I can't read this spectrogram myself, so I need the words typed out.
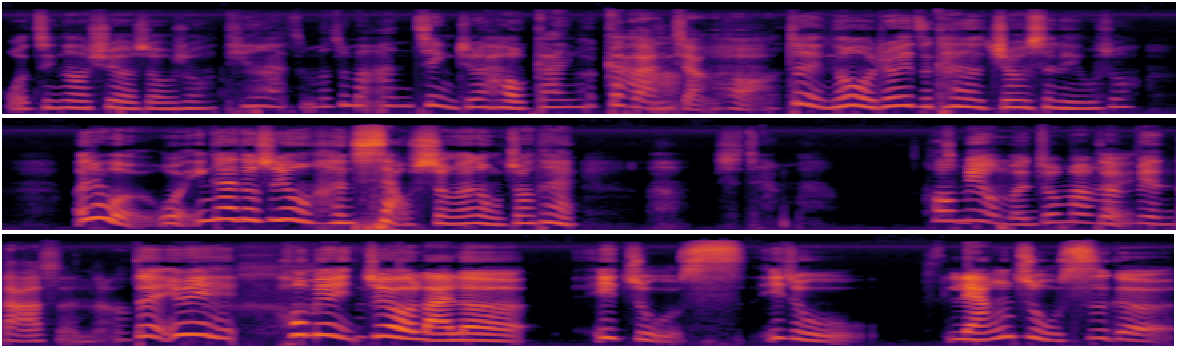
我进到去的时候，我说：“天啊，怎么这么安静？觉得好尴尬不敢。讲话”。对，然后我就一直看着 Jocelyn，我说，而且我我应该都是用很小声的那种状态，是这样吗？后面我们就慢慢对变大声啊。对，因为后面就有来了一组四一组两组四个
